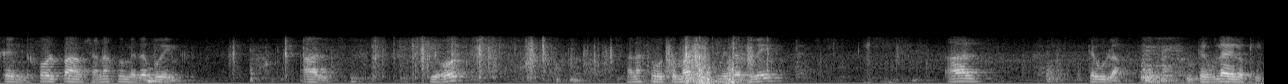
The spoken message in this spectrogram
לכן, בכל פעם שאנחנו מדברים על ספירות, אנחנו אוטומטית מדברים על פעולה, פעולה אלוקית.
